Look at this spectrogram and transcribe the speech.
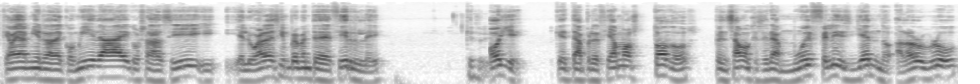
que vaya mierda de comida y cosas así. Y, y en lugar de simplemente decirle, que sí. oye, que te apreciamos todos, pensamos que sería muy feliz yendo a Lord Blue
